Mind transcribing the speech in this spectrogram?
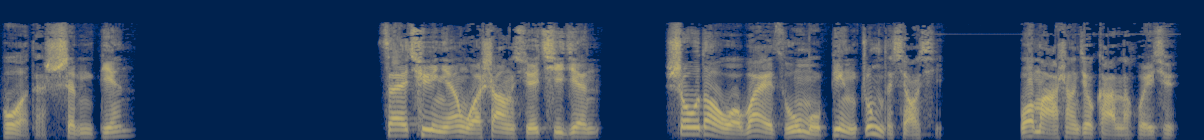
我的身边。在去年我上学期间，收到我外祖母病重的消息，我马上就赶了回去。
